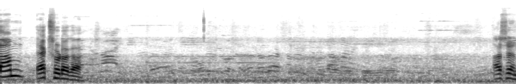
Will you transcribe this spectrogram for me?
দাম একশো টাকা। আসেন।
